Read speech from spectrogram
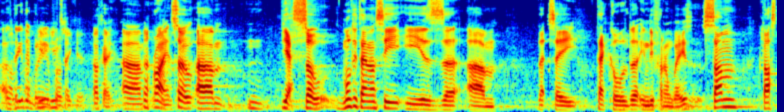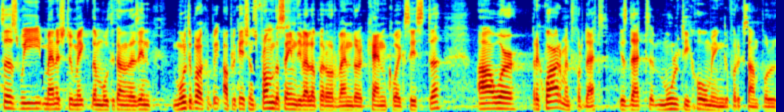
I'll take the brief you process. take it. Okay, um, right. So um, mm, yes, so multi-tenancy is, uh, um, let's say, tackled uh, in different ways. Some clusters we manage to make them multi-tenant, as in multiple applications from the same developer or vendor can coexist. Our requirement for that is that multi-homing, for example,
